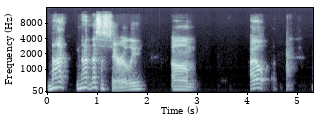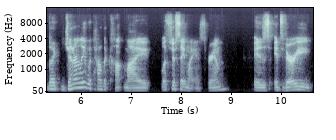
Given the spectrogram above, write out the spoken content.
Not not necessarily. Um I'll like generally with how the comp my let's just say my Instagram is it's very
